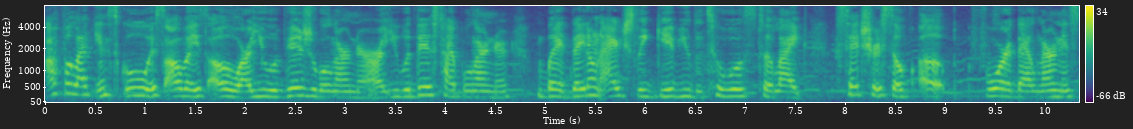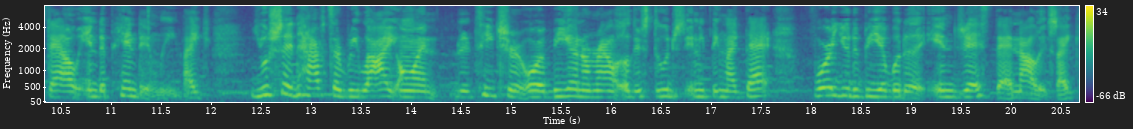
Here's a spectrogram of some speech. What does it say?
I feel like in school it's always, oh, are you a visual learner? Are you a this type of learner? But they don't actually give you the tools to like set yourself up for that learning style independently. Like you shouldn't have to rely on the teacher or being around other students, anything like that, for you to be able to ingest that knowledge. Like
